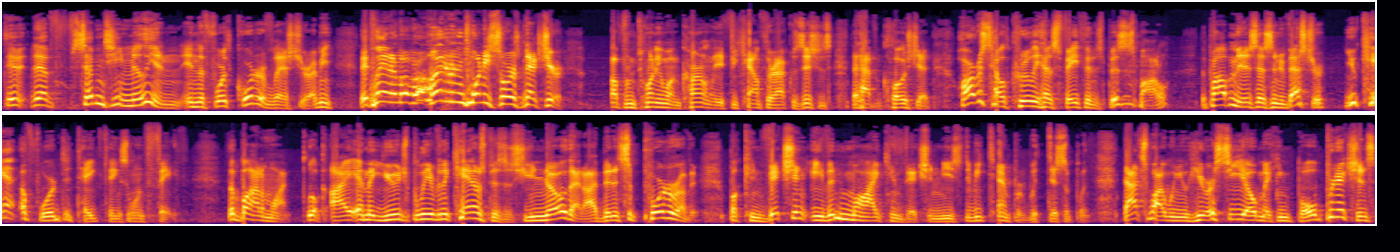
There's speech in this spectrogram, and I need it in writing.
they, have 17 million in the fourth quarter of last year. I mean, they plan to have over 120 stores next year, up from 21 currently if you count their acquisitions that haven't closed yet. Harvest Health clearly has faith in its business model. The problem is, as an investor, you can't afford to take things on faith. The bottom line look, I am a huge believer in the cannabis business. You know that. I've been a supporter of it. But conviction, even my conviction, needs to be tempered with discipline. That's why when you hear a CEO making bold predictions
